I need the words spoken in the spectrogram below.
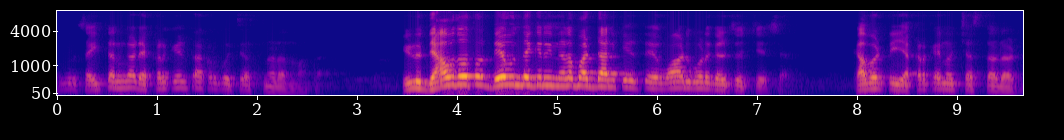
ఇప్పుడు సైతాన్ గాడు ఎక్కడికి వెళ్తే అక్కడికి వచ్చేస్తున్నాడు అనమాట వీళ్ళు దేవదూతలు దేవుని దగ్గరికి నిలబడడానికి వెళ్తే వాడు కూడా కలిసి వచ్చేసాడు. కాబట్టి ఎక్కడికైనా వచ్చేస్తాడు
